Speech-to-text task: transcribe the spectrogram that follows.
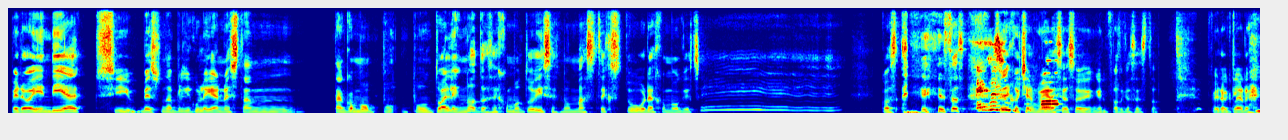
pero hoy en día si ves una película ya no es tan, tan como puntual en notas, es como tú dices, ¿no? Más texturas, como que... Cosas. esto se va a escuchar muy gracioso en el podcast esto, pero claro.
